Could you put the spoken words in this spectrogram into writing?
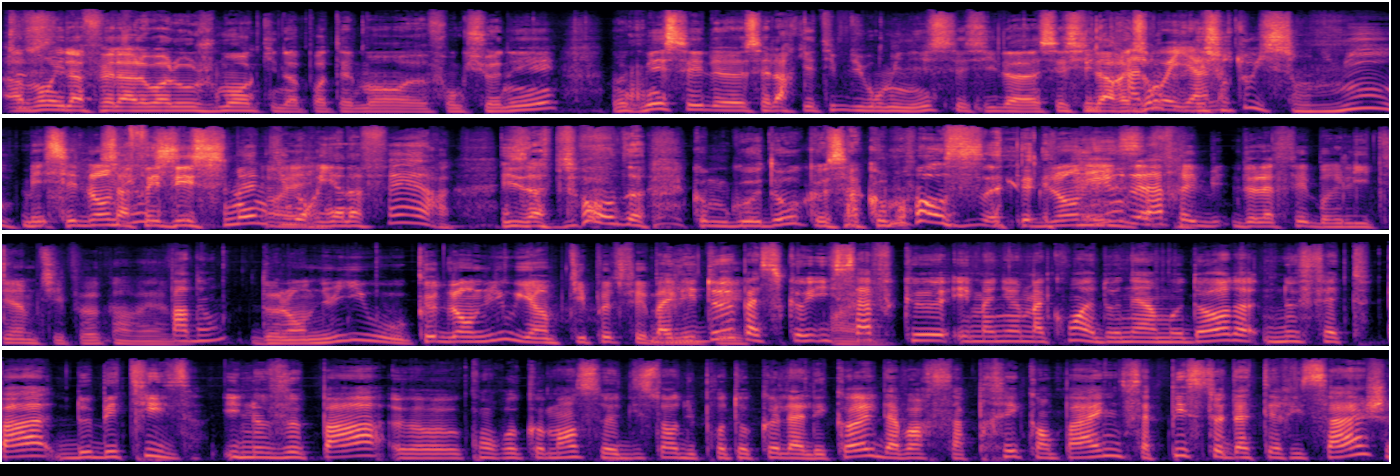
Avant, il a fait la loi logement qui n'a pas tellement euh, fonctionné. Donc, mais c'est l'archétype du bon ministre. Cécile, a- Cécile a raison. loyal. Et surtout, ils s'ennuient. Mais c'est. Ça fait des semaines qu'ils Ouais. n'ont rien à faire. Ils attendent, comme Godot, que ça commence. De l'ennui ou de la, de fébrilité un petit peu quand même? Pardon? De l'ennui ou que de l'ennui ou il y a un petit peu de Bah, fébrilité? les deux, parce qu'ils Ouais. savent que Emmanuel Macron a donné un mot d'ordre ne faites pas de bêtises. Il ne veut pas euh, qu'on recommence l'histoire du protocole à l'école, d'avoir sa pré-campagne, sa piste d'atterrissage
